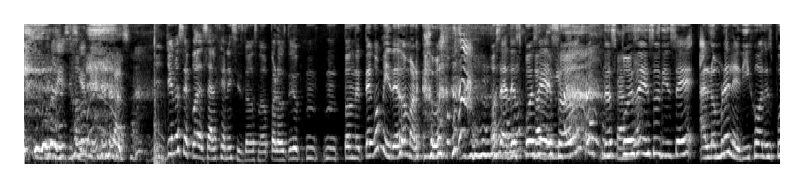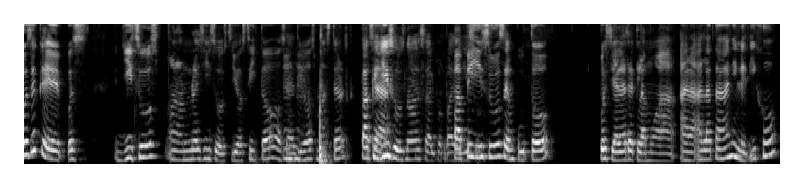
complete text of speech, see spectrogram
Yo no sé cuál es el Génesis 2, ¿no? Pero mm, donde tengo mi dedo marcado, o sea, después de eso, después de eso dice, al hombre le dijo, después de que, pues, Jesús, bueno, no es Jesús, Diosito, o sea, Dios, Master. Papi o sea, Jesus, ¿no? Es el papá de Papi. Jesús se emputó, pues ya le reclamó a, a, a Latán y le dijo,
